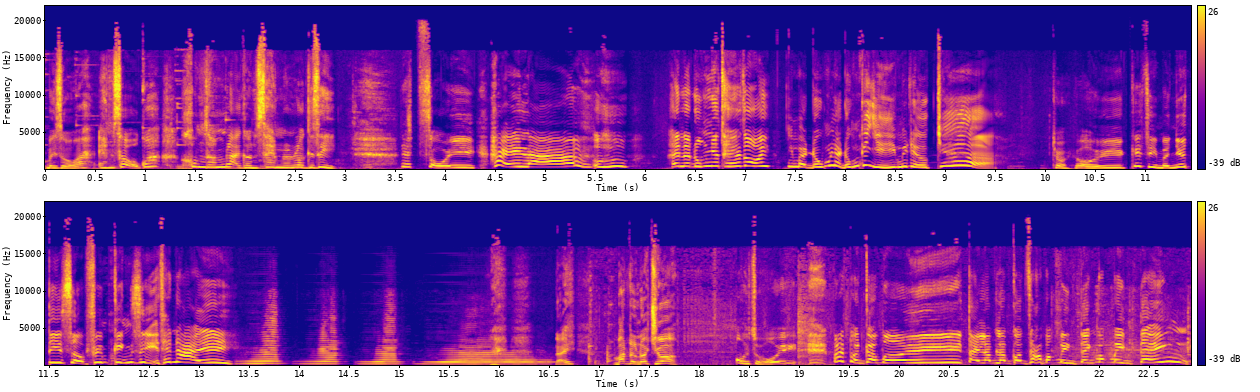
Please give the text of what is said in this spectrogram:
Bây giờ á em sợ quá. Không dám lại gần xem nó là cái gì. Rồi hay là? Ừ hay là đúng như thế rồi? Nhưng mà đúng là đúng cái gì mới được chứ? Trời ơi, cái gì mà như teaser phim kinh dị thế này? Đấy bắt được nó chưa Ôi trời ơi, bác Tuấn Công ơi Tay làm làm còn sao bác bình tĩnh, bác bình tĩnh.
